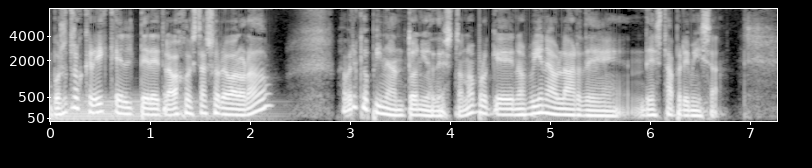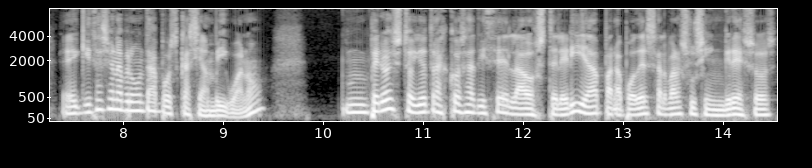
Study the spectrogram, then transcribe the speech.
¿Vosotros creéis que el teletrabajo está sobrevalorado? A ver qué opina Antonio de esto, ¿no? Porque nos viene a hablar de, esta premisa. Eh, quizás sea una pregunta pues casi ambigua, ¿no? Mm, pero esto y otras cosas dice la hostelería para poder salvar sus ingresos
